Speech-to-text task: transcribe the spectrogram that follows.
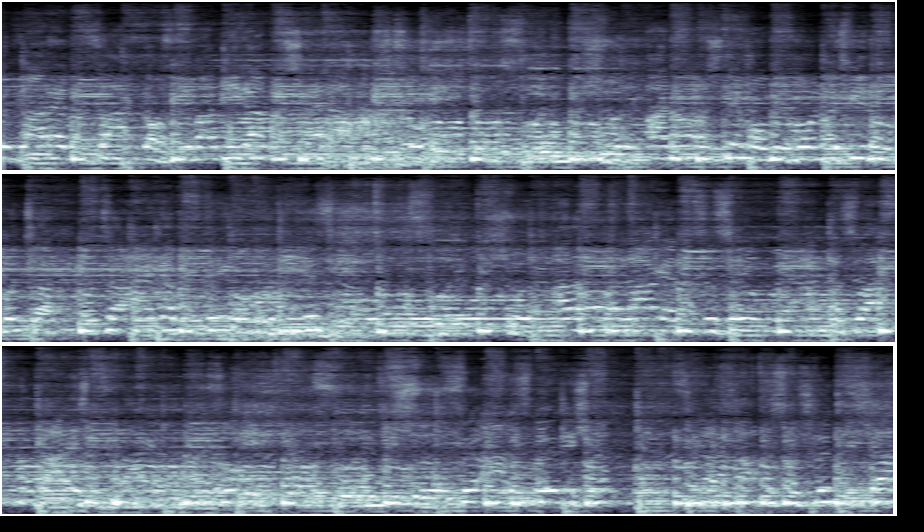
Wollte gerade was sagen, doch sie war wieder mal schneller. So geht uns wohl schuld an eurer Stimmung, wir holen euch wieder runter unter einer Bedingung und die ist uns wohl schuld an eurer Lage, dass es irgendwer anders war und gar nicht in Frage. Also für alles Mögliche, vielleicht macht es euch glücklicher.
